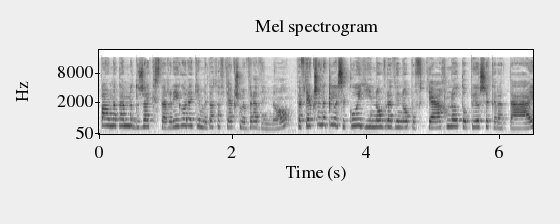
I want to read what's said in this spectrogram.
Πάω να κάνω ένα ντουζάκι στα γρήγορα και μετά θα φτιάξουμε βραδινό. Θα φτιάξω ένα κλασικό υγιεινό βραδινό που φτιάχνω, το οποίο σε κρατάει.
